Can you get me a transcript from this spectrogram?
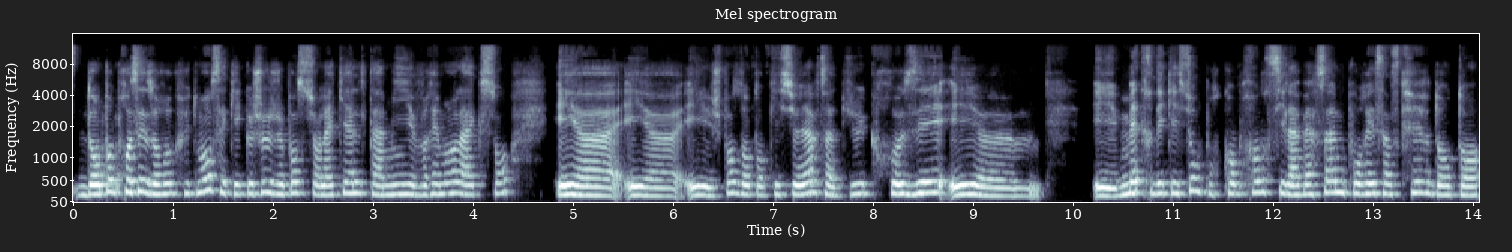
dans ton process de recrutement, c'est quelque chose, je pense, sur laquelle tu as mis vraiment l'accent. Et, euh, et, euh, et je pense dans ton questionnaire, tu as dû creuser et, euh, et mettre des questions pour comprendre si la personne pourrait s'inscrire dans ton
